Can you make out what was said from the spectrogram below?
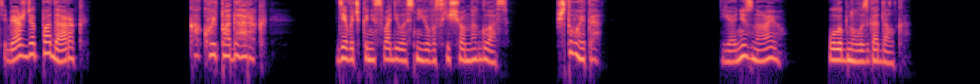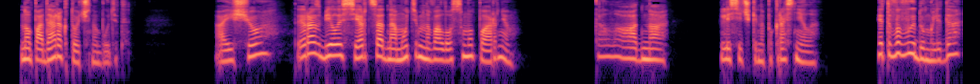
тебя ждет подарок. Какой подарок? Девочка не сводила с нее восхищенных глаз. Что это? Я не знаю, улыбнулась гадалка. Но подарок точно будет. А еще ты разбила сердце одному темноволосому парню. Да ладно, Лисичкина покраснела. Это вы выдумали, да?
